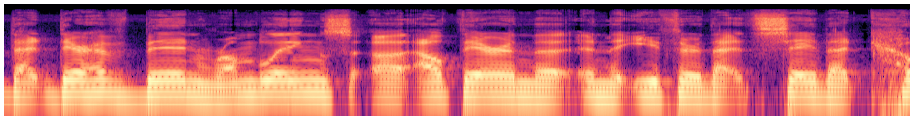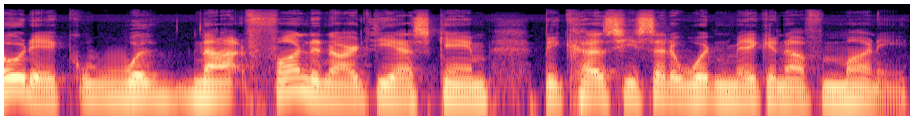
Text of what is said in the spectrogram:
that there have been rumblings uh, out there in the in the ether that say that Kotick would not fund an RTS game because he said it wouldn't make enough money.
